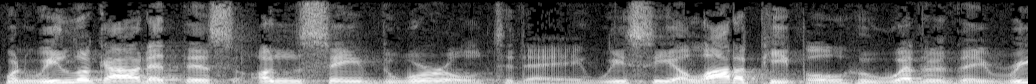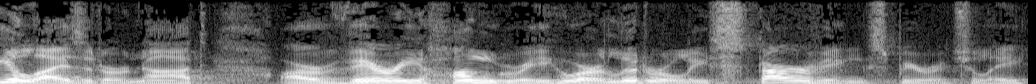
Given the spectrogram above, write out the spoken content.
When we look out at this unsaved world today, we see a lot of people who, whether they realize it or not, are very hungry, who are literally starving spiritually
